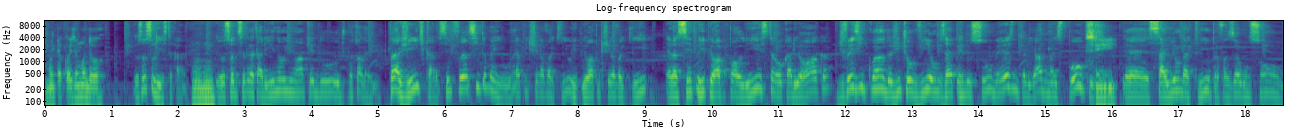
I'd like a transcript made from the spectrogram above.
muita coisa mudou. Eu sou sulista, cara. Uhum. Eu sou de Santa Catarina e o aqui é do, de Porto Alegre. Pra gente, cara, sempre foi assim também. O rap que chegava aqui, o hip hop que chegava aqui, era sempre hip hop paulista ou carioca. De vez em quando a gente ouvia uns rappers do sul mesmo, tá ligado? Mas poucos é, saíam daqui pra fazer algum som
